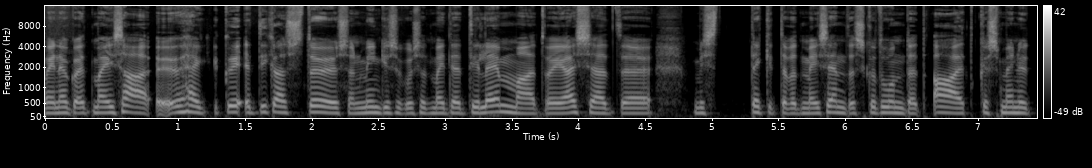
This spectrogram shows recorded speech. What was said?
Või nagu, et ma ei saa ühe, et igas töös on mingisugused, ma ei tea, dilemmad või asjad, mis tekitavad meis endas ka tunde, et aa, et kas me nüüd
